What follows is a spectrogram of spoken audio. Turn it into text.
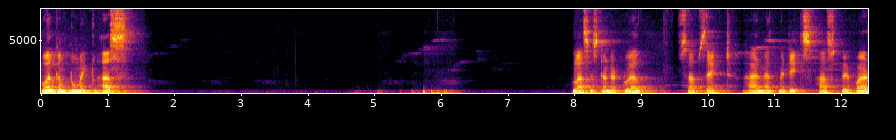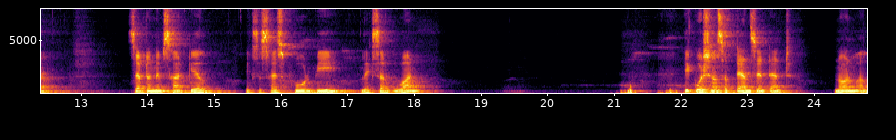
Welcome to my class. Class is standard 12 subject higher mathematics first paper. Chapter name circle exercise 4b lecture 1 equations of tangent and normal.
